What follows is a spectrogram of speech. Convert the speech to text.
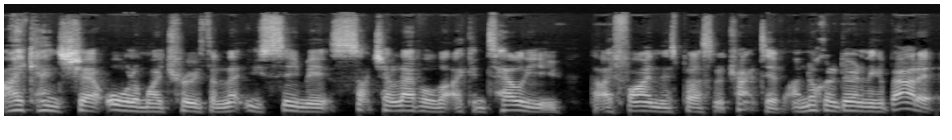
I can share all of my truth and let you see me at such a level that I can tell you that I find this person attractive. I'm not going to do anything about it.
